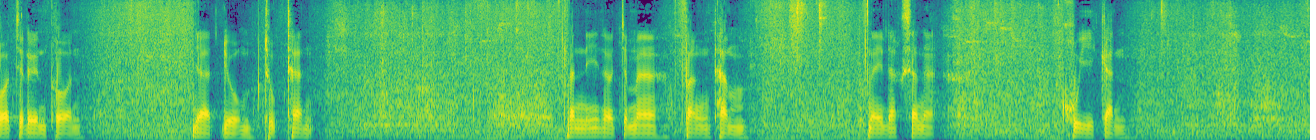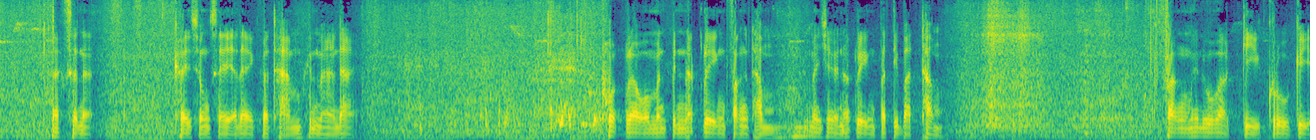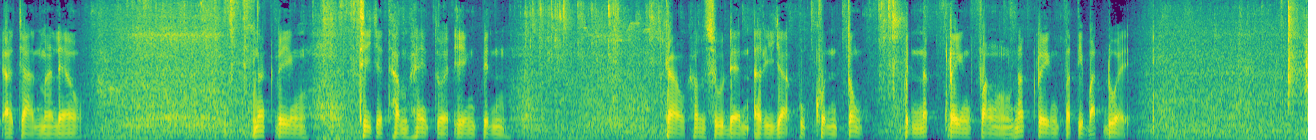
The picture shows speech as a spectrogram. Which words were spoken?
ขอเจริญพร ญาติโยมทุกท่าน วันนี้เราจะมาฟังธรรม ในลักษณะ คุยกัน ลักษณะ ใครสงสัยอะไรก็ถามขึ้นมาได้ พวกเรามันเป็นนักเรงฟังธรรม ไม่ใช่นักเรงปฏิบัติธรรม ฟังไม่รู้ว่ากี่ครูกี่อาจารย์มาแล้ว นักเรงที่จะทำให้ตัวเองเป็นก้าวเข้าสู่แดนอริยะบุคคลต้องเป็นนักเรงฟังนักเรงปฏิบัติด้วย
